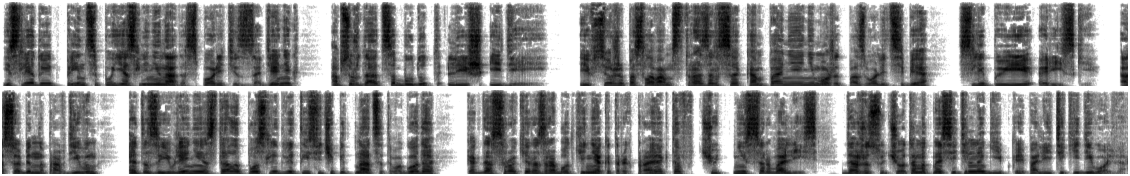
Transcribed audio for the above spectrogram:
и следует принципу «если не надо спорить из-за денег, обсуждаться будут лишь идеи». И все же, по словам Стразерса, компания не может позволить себе слепые риски. Особенно правдивым это заявление стало после 2015 года, когда сроки разработки некоторых проектов чуть не сорвались, даже с учетом относительно гибкой политики Devolver.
